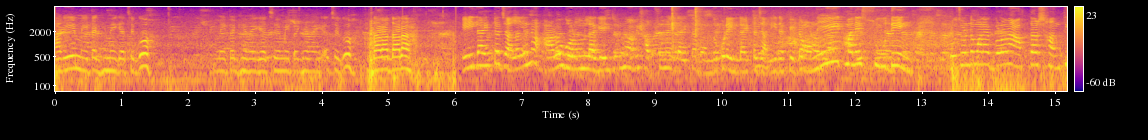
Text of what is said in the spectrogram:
আরে, মেয়েটা ঘেমে গেছে গো। মেয়েটা ঘেমে গেছে, মেয়েটা ঘেমে গেছে গো। দাঁড়া দাঁড়া। এই লাইটটা জ্বালালে না আরও গরম লাগে, এই জন্য আমি সবসময় এই লাইটটা বন্ধ করে এই লাইটটা জ্বালিয়ে রাখি। এটা অনেক মানে সুদিং প্রচণ্ড মানে বলো না, আত্মার শান্তি,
